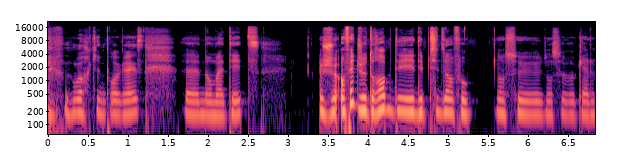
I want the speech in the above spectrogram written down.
work in progress dans ma tête. En fait, je drop des petites infos dans ce, vocal.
